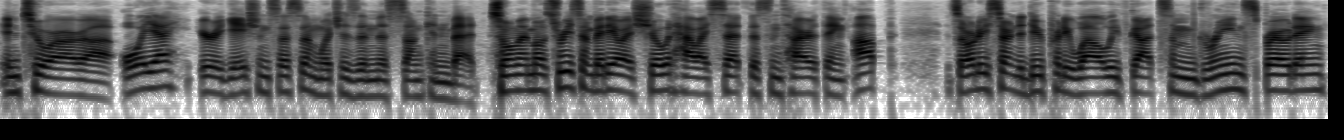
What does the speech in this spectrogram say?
into our uh, Olla irrigation system, which is in this sunken bed. So in my most recent video, I showed how I set this entire thing up. It's already starting to do pretty well. We've got some green sprouting,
